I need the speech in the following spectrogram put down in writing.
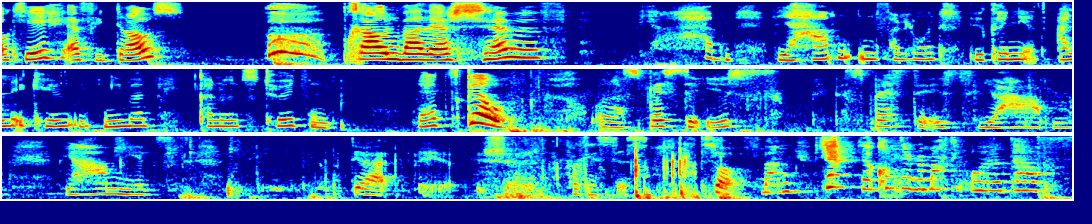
Okay, er fliegt raus. Braun war der Sheriff. Wir haben, wir haben ihn verloren. Wir können jetzt alle killen und niemand kann uns töten. Let's go. Und das Beste ist, das Beste ist, wir haben, wir haben jetzt der, äh, Sheriff, vergesst es. So, machen, ja, da kommt eine Macht eure Task.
